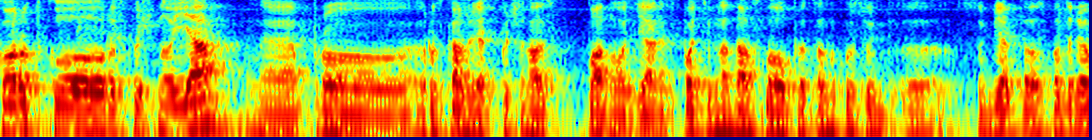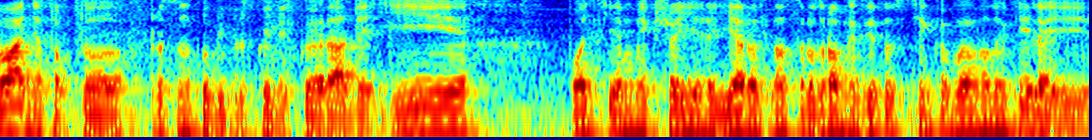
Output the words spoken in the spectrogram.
Коротко розпочну я е, про розкажу, як починалась планова діяльність. Потім надам слово представнику суб- е, суб'єкта господарювання, тобто представнику Біберської міської ради. І потім, якщо є, є у нас розробник звіту з оцінки впливу на довкілля і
